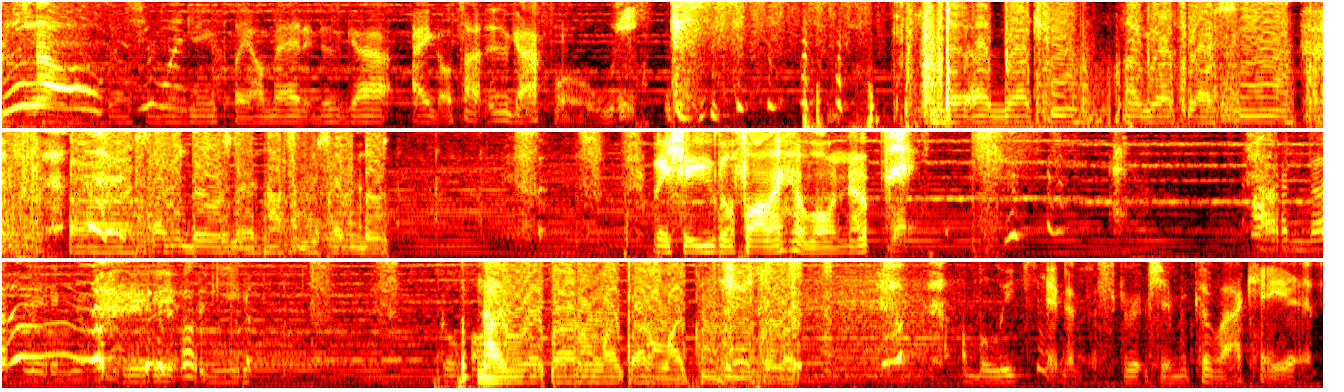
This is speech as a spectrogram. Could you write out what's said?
No! She won gameplay. I'm mad at this guy. I ain't gonna talk to this guy for a week. I, I got you. I got you. I'll see you. Uh, seven days then. I'll seven days. Make sure you go follow him on nothing. Go follow Nah, him. you right. I don't like. I don't like people. So like, I'm gonna leak it in the description because I can't.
